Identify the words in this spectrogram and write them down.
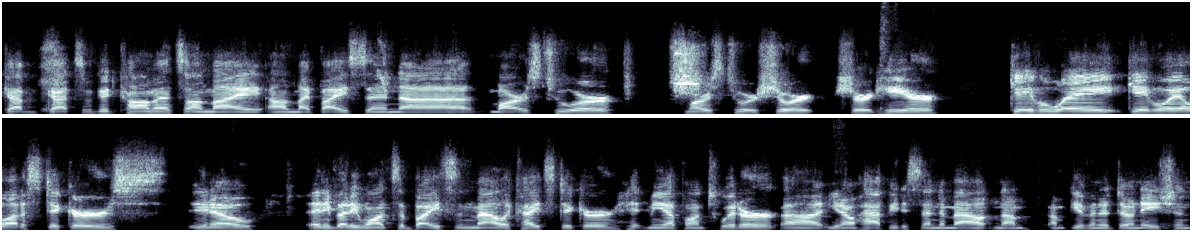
got got some good comments on my on my Bison uh, Mars tour Mars Tour shirt shirt here. Gave away gave away a lot of stickers. You know, anybody wants a Bison Malachite sticker, hit me up on Twitter. Uh, you know, happy to send them out, and I'm I'm giving a donation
